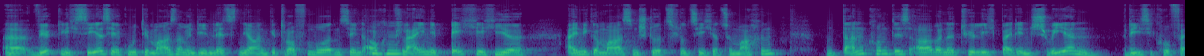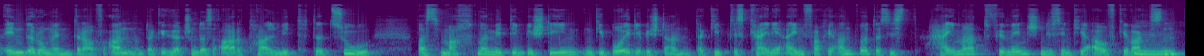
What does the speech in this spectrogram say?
äh, wirklich sehr, sehr gute Maßnahmen, die in den letzten Jahren getroffen worden sind, auch mhm. kleine Bäche hier einigermaßen sturzflutsicher zu machen. Und dann kommt es aber natürlich bei den schweren Risikoveränderungen darauf an, und da gehört schon das Ahrtal mit dazu. Was macht man mit dem bestehenden Gebäudebestand? Da gibt es keine einfache Antwort. Das ist Heimat für Menschen, die sind hier aufgewachsen. Mhm.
